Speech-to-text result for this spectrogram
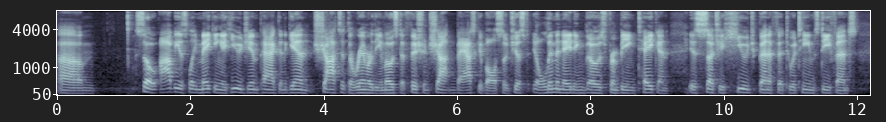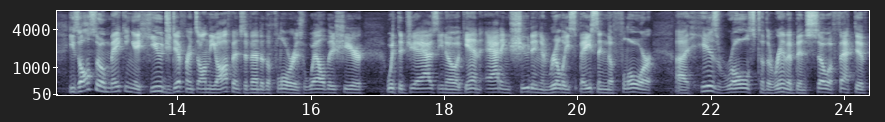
Um, so obviously making a huge impact. And again, shots at the rim are the most efficient shot in basketball. So just eliminating those from being taken is such a huge benefit to a team's defense. He's also making a huge difference on the offensive end of the floor as well this year with the Jazz, you know, again, adding shooting and really spacing the floor. Uh, his rolls to the rim have been so effective.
